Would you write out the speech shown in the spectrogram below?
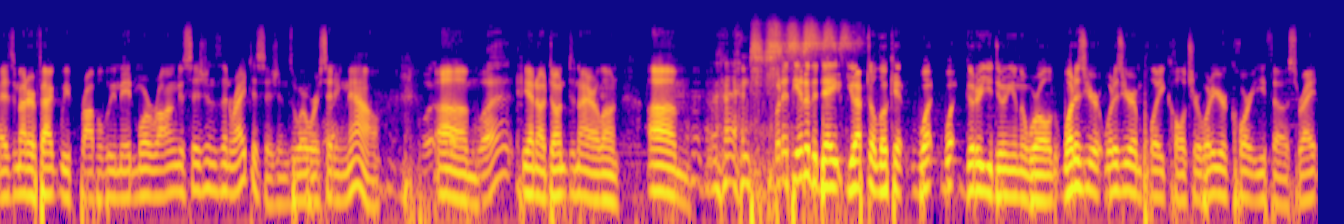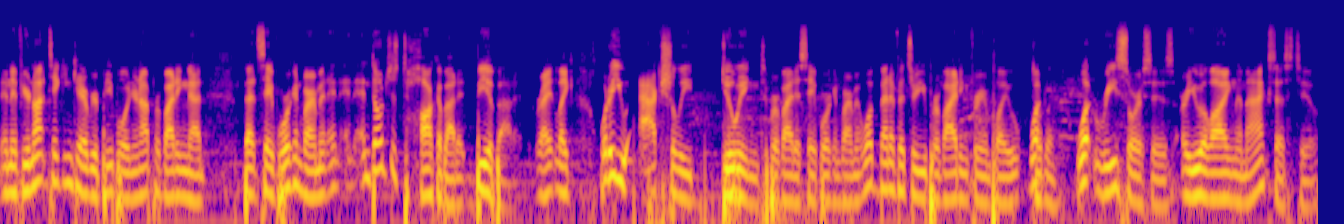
As a matter of fact, we've probably made more wrong decisions than right decisions where we're sitting now. What? Um, what? Yeah, no, don't deny our loan. Um, but at the end of the day, you have to look at what what good are you doing in the world? What is your what is your employee culture? What are your core ethos, right? And if you're not taking care of your people and you're not providing that that safe work environment, and, and, and don't just talk about it, be about it, right? Like, what are you actually doing to provide a safe work environment? What benefits are you providing for your employee? What Totally. what resources are you allowing them access to?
